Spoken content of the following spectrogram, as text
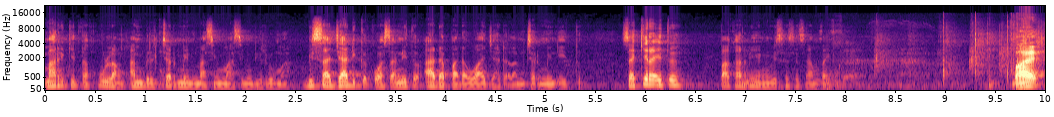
Mari kita pulang ambil cermin masing-masing di rumah. Bisa jadi kekuasaan itu ada pada wajah dalam cermin itu. Saya kira itu Pak Karni yang bisa saya sampaikan. Baik.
